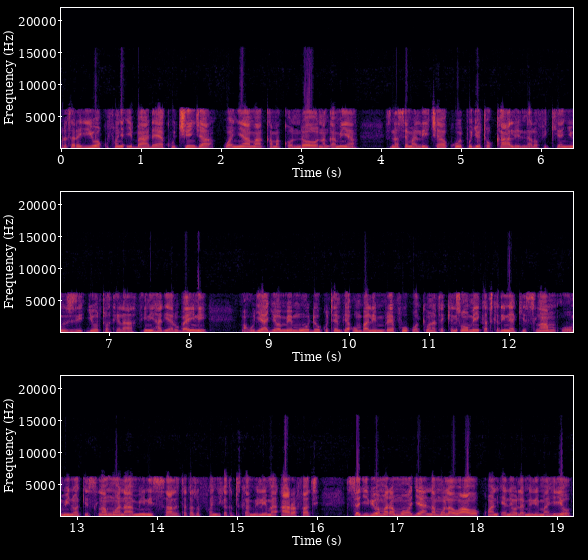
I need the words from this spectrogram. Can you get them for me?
wanatarajiwa kufanya ibada ya kuchinja wanyama kama kondoo na ngamia, zinasema licha ya kuwepo joto kali linalofikia nyuzi joto 30 hadi 40, mahujaji wamemudu kutembea umbali mrefu wakiwa wanatekeleza somi katika dini ya Kiislamu. Waumini wa Kiislamu wanaamini sala zitakazofanyika katika milima ya Arafat zitajibiwa mara moja na Mola wao, kwani eneo la milima hiyo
